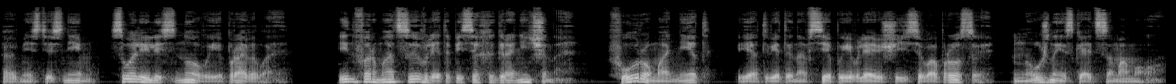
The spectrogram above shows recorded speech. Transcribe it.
а вместе с ним свалились новые правила. Информация в летописях ограничена, форума нет, и ответы на все появляющиеся вопросы нужно искать самому.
